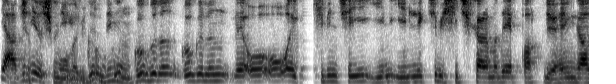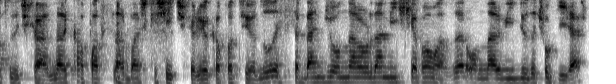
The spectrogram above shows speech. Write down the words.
ya biliyorsun olabilir değil mi? Google'ın Google'ın ve o, o ekibin şeyi yeni, yenilikçi bir şey çıkarmada hep patlıyor. Hangout'u da çıkardılar, kapattılar. Başka şey çıkarıyor, kapatıyor. Dolayısıyla bence onlar oradan bir iş yapamazlar. Onlar videoda çok iyiler.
